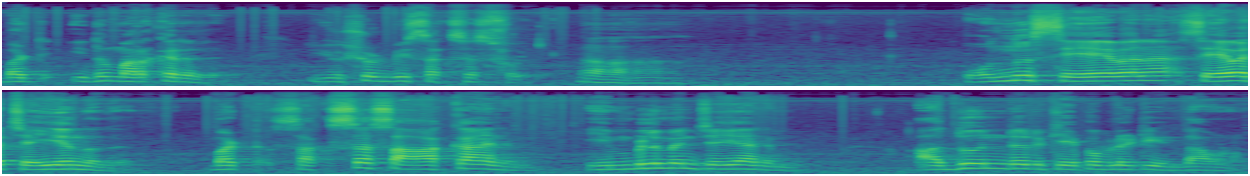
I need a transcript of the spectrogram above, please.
ബട്ട് ഇത് മറക്കരുത്. You should be successful. ഒന്ന് സേവന സേവ ചെയ്യുന്നത് ബട്ട് സക്സസ് ആക്കാനും ഇംപ്ലിമെന്റ് ചെയ്യാനും അതിന്റെ ഒരു കേപ്പബിലിറ്റി ഉണ്ടാവണം.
